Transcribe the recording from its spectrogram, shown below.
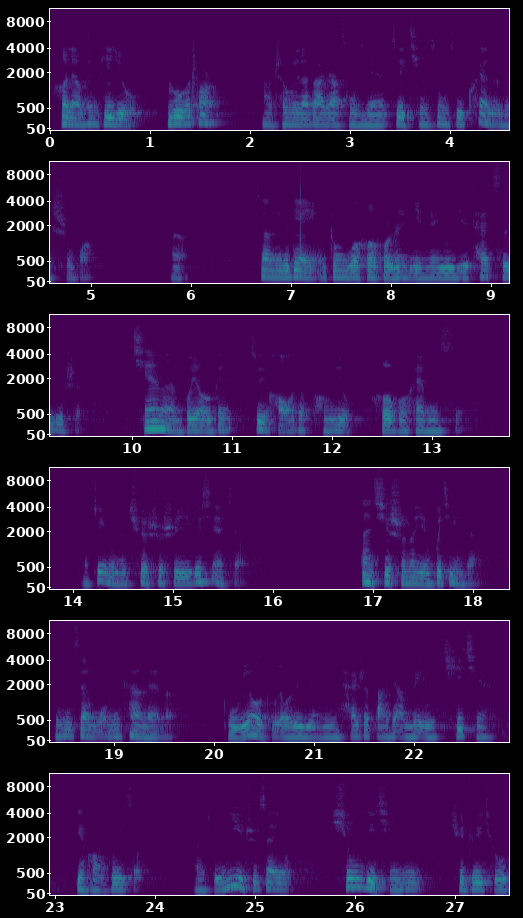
喝两瓶啤酒，撸个串儿，啊，成为了大家从前最轻松、最快乐的时光。啊，像那个电影《中国合伙人》里面有一句台词就是：千万不要跟最好的朋友合伙开公司。啊，这个呢确实是一个现象。但其实呢也不尽然，因为在我们看来呢，主要主要的原因还是大家没有提前定好规则，啊，就一直在用兄弟情谊去追求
